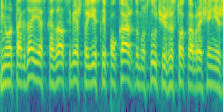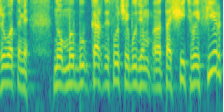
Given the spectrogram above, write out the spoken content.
Но тогда я сказал себе, что если по каждому случаю жестокого обращения с животными, ну, мы каждый случай будем э, тащить в эфир,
